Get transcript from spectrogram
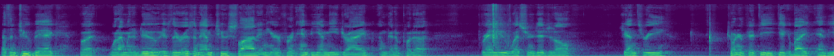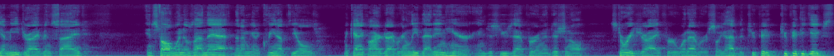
Nothing too big, but what I'm going to do is there is an M2 slot in here for an NVMe drive. I'm going to put a brand new Western Digital Gen 3 250 gigabyte NVMe drive inside, install Windows on that, then I'm going to clean up the old mechanical hard drive. We're going to leave that in here and just use that for an additional storage drive for whatever. So you'll have the 250 gigs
